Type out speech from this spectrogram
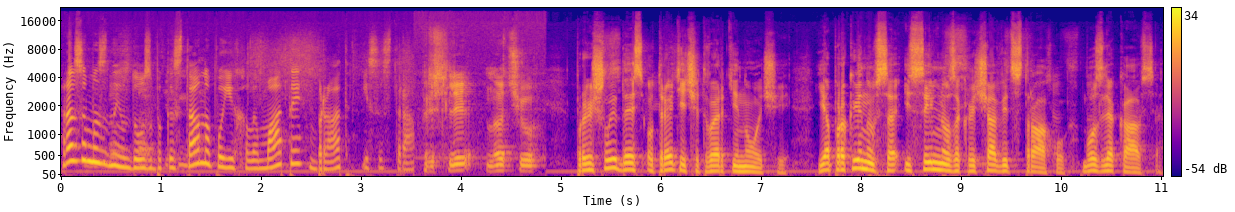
Разом із ним до Узбекистану поїхали мати, брат і сестра. Прийшли ночі. Прийшли десь о третій четвертій ночі. Я прокинувся і сильно закричав від страху, бо злякався.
